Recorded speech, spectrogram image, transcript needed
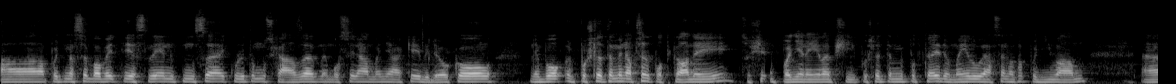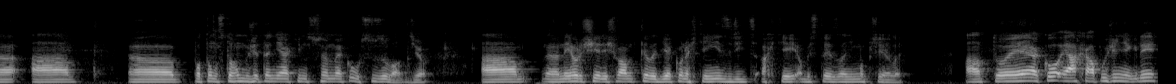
A pojďme se bavit, jestli je nutné se kvůli tomu scházet, nebo si dáme nějaký videokol, nebo pošlete mi napřed podklady, což je úplně nejlepší. Pošlete mi podklady do mailu, já se na to podívám. Uh, a uh, potom z toho můžete nějakým způsobem jako usuzovat, že jo. A e, nejhorší je, když vám ty lidi jako nechtějí nic říct a chtějí, abyste je za nimi přijeli. A to je jako, já chápu, že někdy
